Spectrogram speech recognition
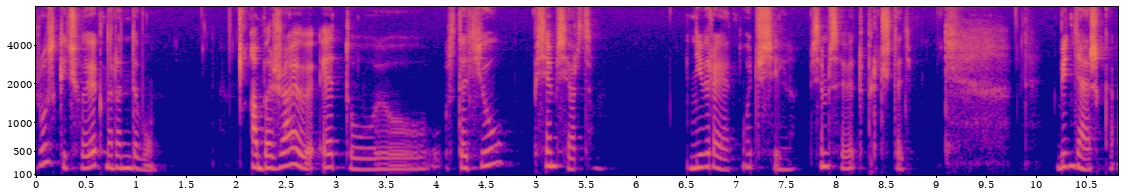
«Русский человек на рандеву». Обожаю эту статью всем сердцем. Невероятно, очень сильно. Всем советую прочитать. Бедняжка.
